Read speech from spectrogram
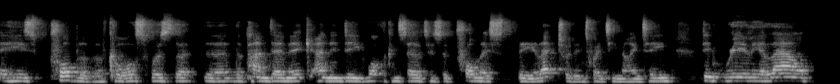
his problem, of course, was that the, the pandemic and indeed what the Conservatives had promised the electorate in 2019 didn't really allow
